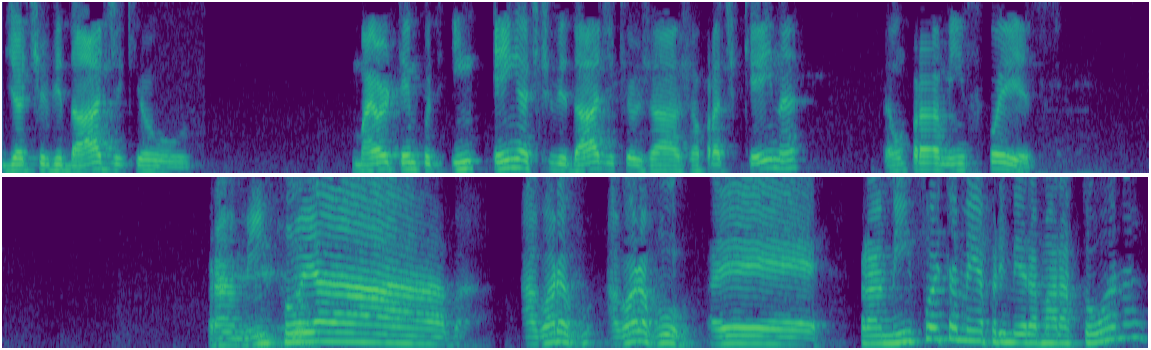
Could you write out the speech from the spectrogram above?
de atividade que eu maior tempo em, em atividade que eu já, já pratiquei, né? Então, para mim, foi esse. Para mim, foi a. Agora, agora vou. É... Para mim, foi também a primeira maratona,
